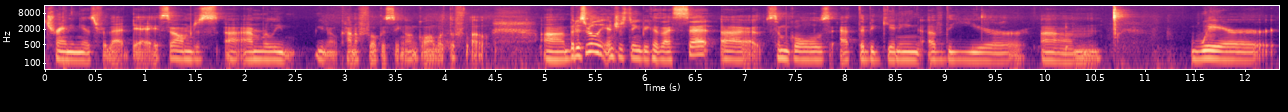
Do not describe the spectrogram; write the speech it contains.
training is for that day. So i'm just uh, i'm really you know kind of focusing on going with the flow. Um, but it's really interesting because i set uh, some goals at the beginning of the year um, where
